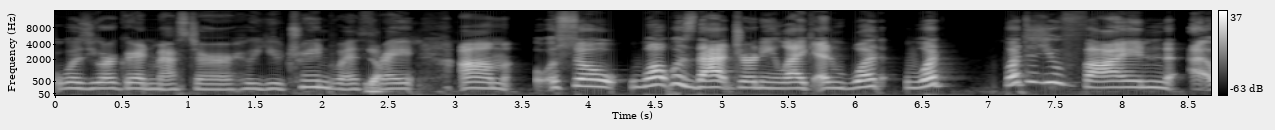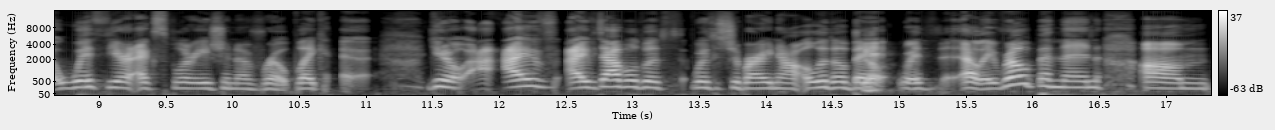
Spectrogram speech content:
was your grandmaster who you trained with, Yep. right? Um so what was that journey like and what what what did you find uh, with your exploration of rope like uh, you know i've i've dabbled with with shibari now a little bit Yep. with la rope and then um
